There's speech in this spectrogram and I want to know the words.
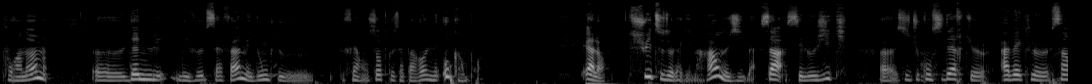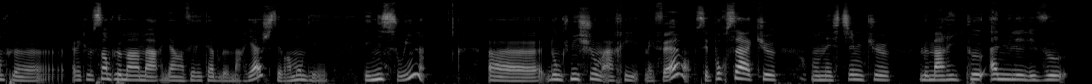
pour un homme d'annuler les vœux de sa femme et donc de, faire en sorte que sa parole n'ait aucun point. Et alors, suite de la Gemara, on nous dit, bah ça c'est logique, euh, si tu considères que avec le simple, euh, avec le simple Mahamar, il y a un véritable mariage, c'est vraiment des, des nisouines. Euh, donc Mishum Ari Mefer, c'est pour ça que on estime que le mari peut annuler les vœux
